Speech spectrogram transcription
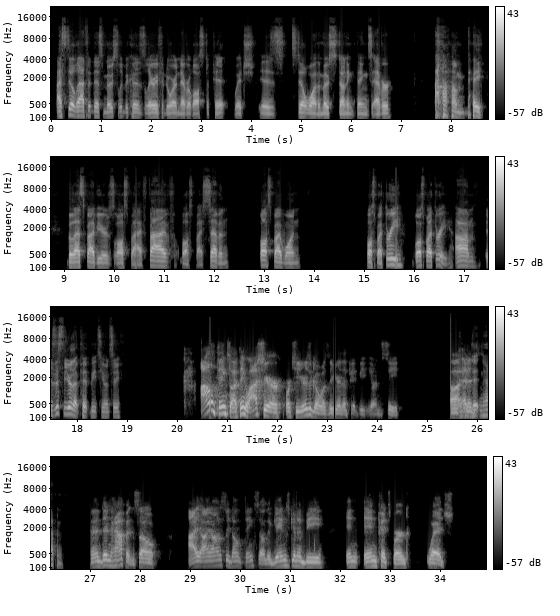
I still laugh at this mostly because Larry Fedora never lost to Pitt, which is still one of the most stunning things ever. Um, they the last five years lost by five, lost by seven, lost by one, lost by three, lost by three. Um, is this the year that Pitt beats UNC? I don't think so. I think last year or two years ago was the year that Pitt beat UNC. Uh, and, and it didn't happen. And it didn't happen. So I, I honestly don't think so. The game's to be in in Pittsburgh, which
